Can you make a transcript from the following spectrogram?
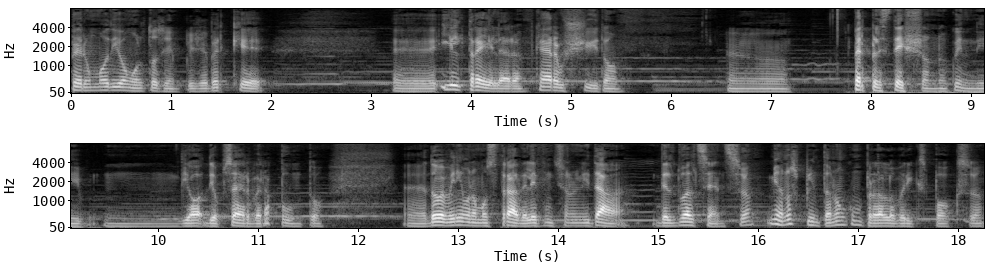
per un motivo molto semplice, perché eh, il trailer che era uscito eh, per PlayStation, quindi mh, mm, di, di, Observer appunto, eh, dove venivano mostrate le funzionalità del DualSense mi hanno spinto a non comprarlo per Xbox.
